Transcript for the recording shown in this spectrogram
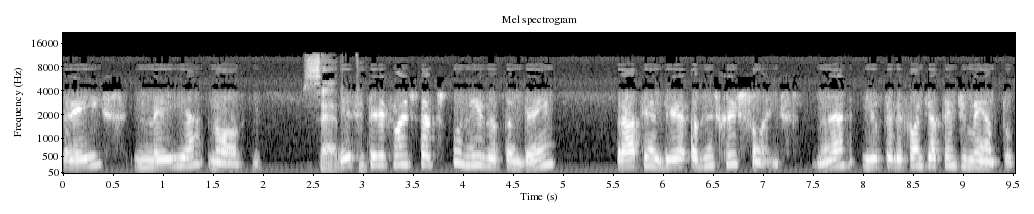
0369. Certo. Esse telefone está disponível também para atender as inscrições. Né? E o telefone de atendimento,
